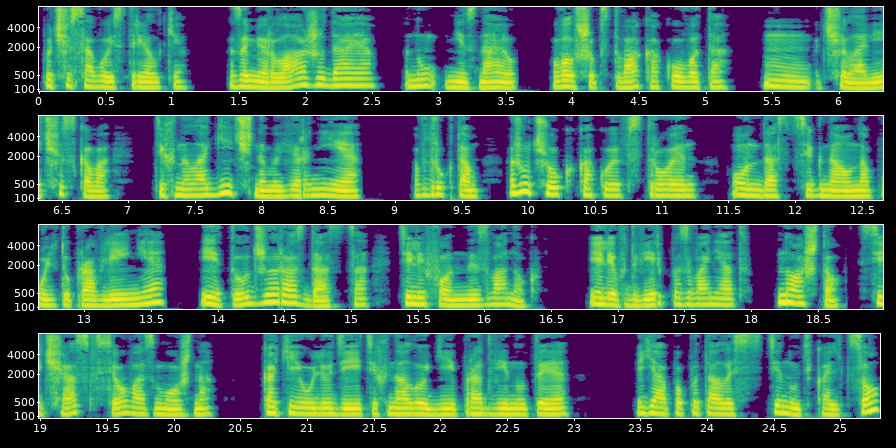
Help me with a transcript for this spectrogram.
по часовой стрелке. Замерла, ожидая, ну, не знаю, волшебства какого-то, человеческого, технологичного, вернее. Вдруг там жучок какой встроен, он даст сигнал на пульт управления, и тут же раздастся телефонный звонок. Или в дверь позвонят. Ну а что, сейчас все возможно. Какие у людей технологии продвинутые. Я попыталась стянуть кольцо,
